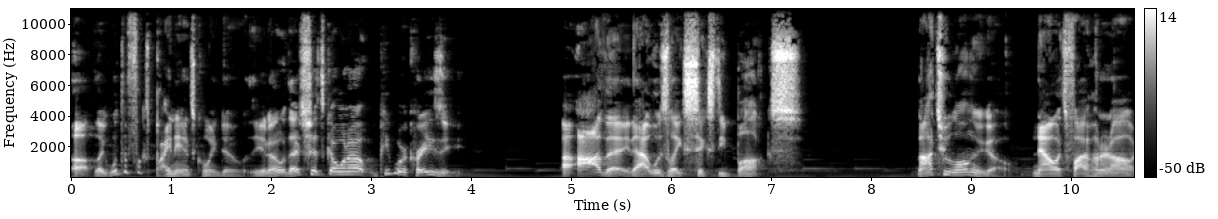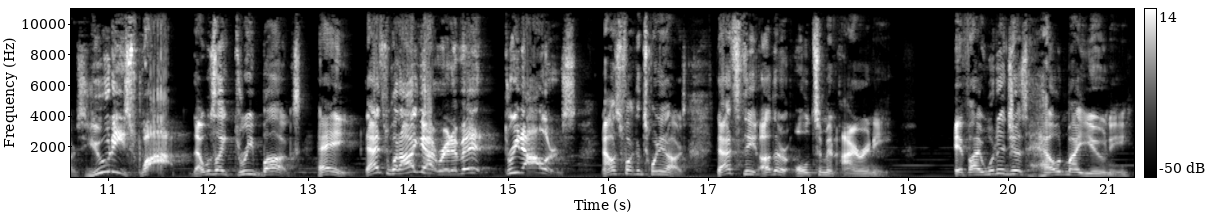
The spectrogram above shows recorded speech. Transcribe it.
up. Like, what the fuck's Binance coin do? You know, that shit's going up. People are crazy. Uh, Aave, that was like 60 bucks. Not too long ago. Now it's $500. Uniswap, that was like three bucks. Hey, that's what I got rid of it. $3. Now it's fucking $20. That's the other ultimate irony. If I would have just held my Uni,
